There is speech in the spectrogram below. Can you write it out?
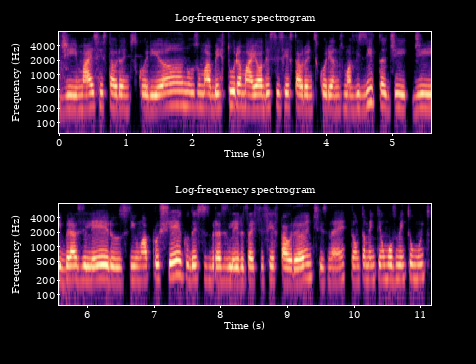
de mais restaurantes coreanos, uma abertura maior desses restaurantes coreanos, uma visita de, de brasileiros e um aproxego desses brasileiros a esses restaurantes, né? Então também tem um movimento muito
